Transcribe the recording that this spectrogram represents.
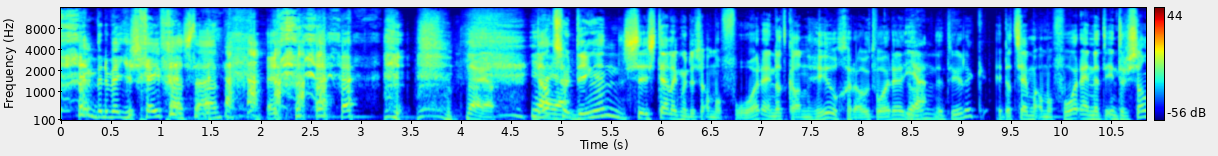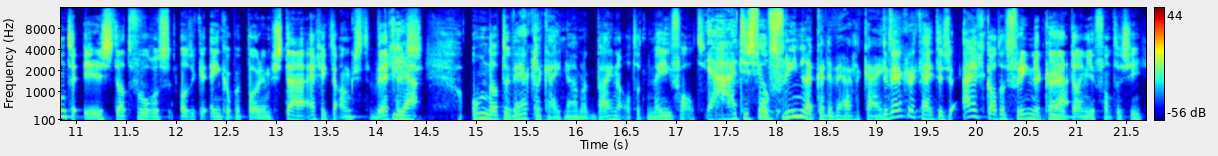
ik ben een beetje scheef gaan staan. nou ja, Ja, dat ja. soort dingen stel ik me dus allemaal voor. En dat kan heel groot worden dan Ja. natuurlijk. Dat ik me allemaal voor. En het interessante is dat volgens als ik één keer op het podium sta... eigenlijk de angst weg is. Omdat de werkelijkheid namelijk bijna altijd meevalt. Ja, het is veel vriendelijker, de werkelijkheid. De werkelijkheid is eigenlijk altijd vriendelijker dan je fantasie.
